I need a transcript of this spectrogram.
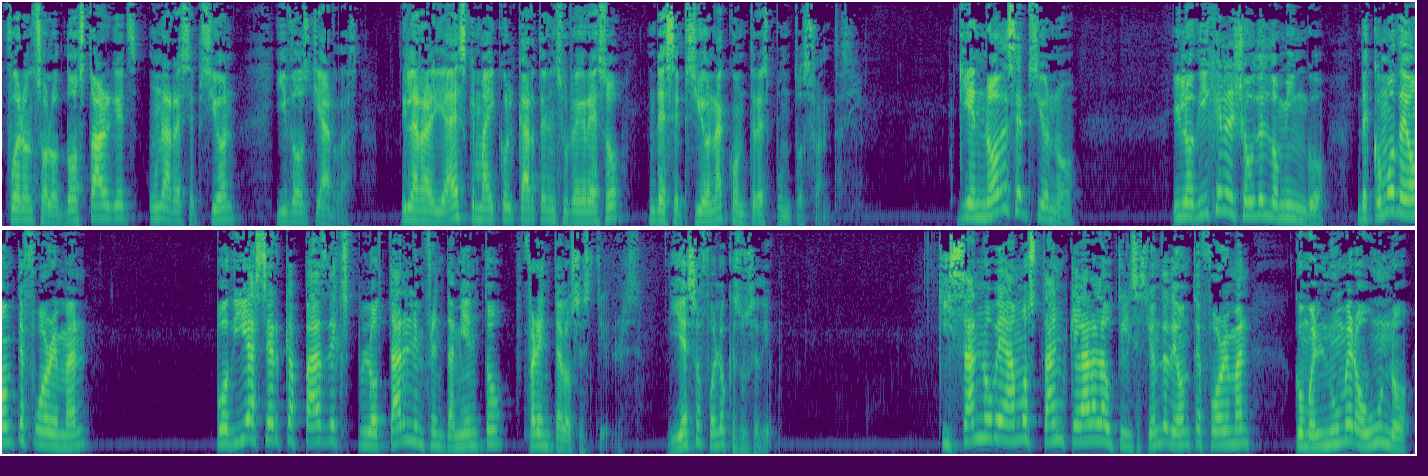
Fueron solo dos targets, una recepción y dos yardas. Y la realidad es que Michael Carter en su regreso decepciona con tres puntos fantasy. Quien no decepcionó, y lo dije en el show del domingo, de cómo Deonte Foreman podía ser capaz de explotar el enfrentamiento frente a los Steelers. Y eso fue lo que sucedió quizá no veamos tan clara la utilización de Deontay Foreman como el número uno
